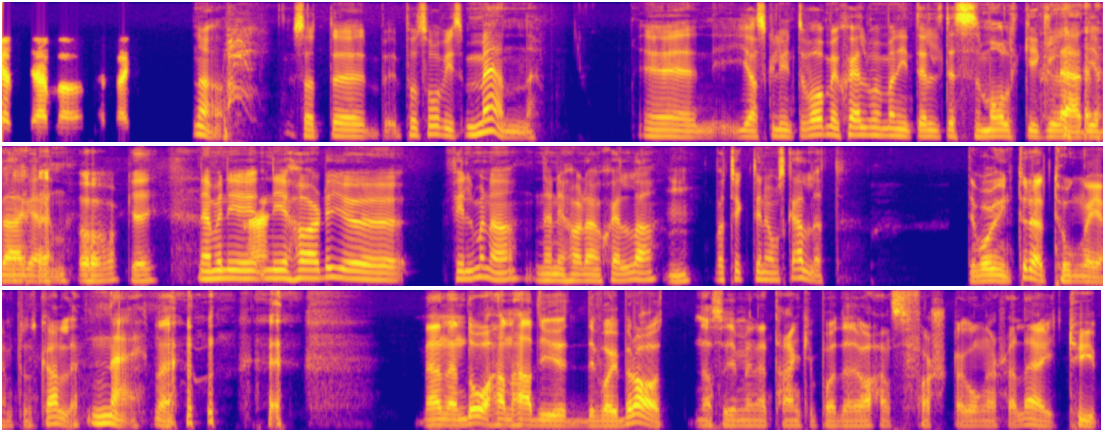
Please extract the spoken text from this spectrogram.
helt jävla perfekt. Ja, så att på så vis. Men jag skulle inte vara mig själv om man inte är lite smolk i glädjebägaren. Ja, okej. Nej, men ni, ni hörde ju filmerna när ni hörde han skälla. Mm. Vad tyckte ni om skallet? Det var ju inte det där tunga jämtonskallet. Nej. Nej. Men ändå, han hade ju, det var ju bra. Alltså jag menar tanke på att det var hans första gång han skällde älg, typ.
